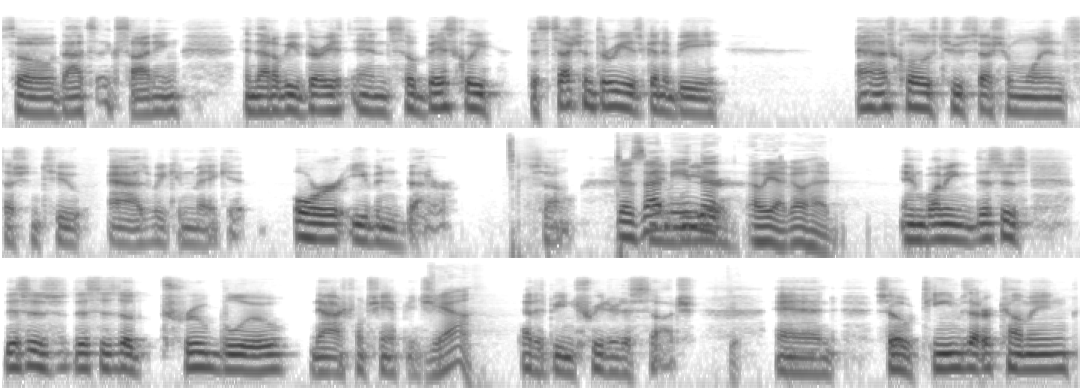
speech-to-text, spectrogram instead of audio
So that's exciting, and that'll be very and so basically the session three is going to be as close to session one and session two as we can make it, or even better. So Does that mean that? are- Oh yeah, go ahead. and I mean this is this is this is a true blue national championship Yeah. That is being treated as such. And so teams that are coming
